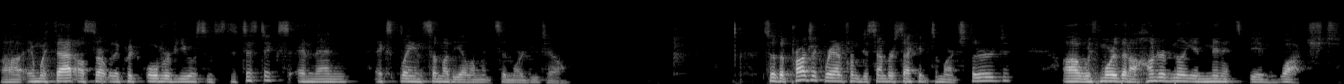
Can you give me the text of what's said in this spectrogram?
Uh, and with that, I'll start with a quick overview of some statistics and then explain some of the elements in more detail. So the project ran from December 2nd to March 3rd, uh, with more than 100 million minutes being watched.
